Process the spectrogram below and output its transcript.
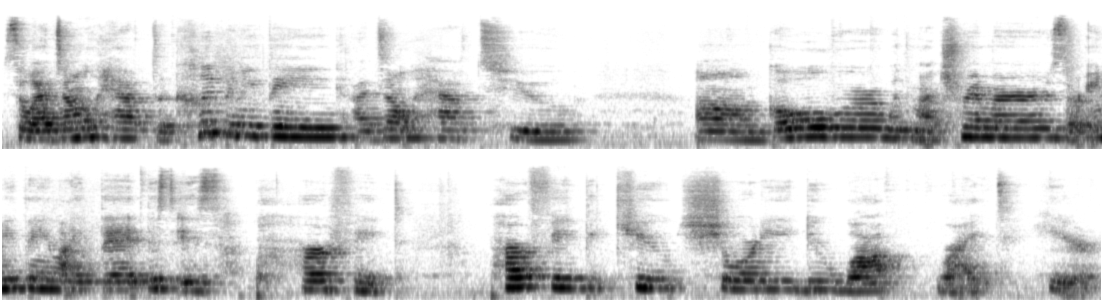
so I don't have to clip anything. I don't have to um, go over with my trimmers or anything like that. This is perfect. Perfect, cute, shorty doo-wop right here.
